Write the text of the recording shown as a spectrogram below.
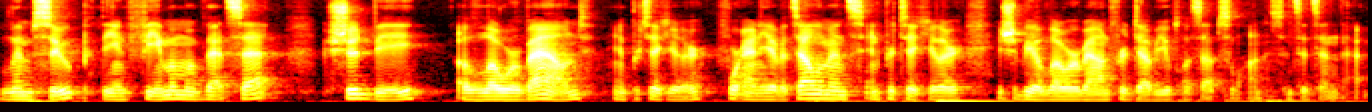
lim sup, the infimum of that set, should be a lower bound in particular for any of its elements. In particular, it should be a lower bound for w plus epsilon since it's in that.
